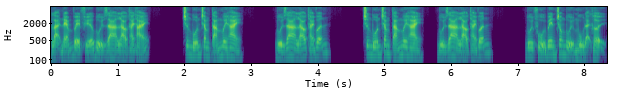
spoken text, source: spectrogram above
lại ném về phía bùi ra lao thái thái. Chương bốn trăm tám mươi hai, bùi ra lao thái vẫn. Chương bốn trăm tám mươi hai, bùi ra lao thái vẫn. Bùi phủ bên trong bụi mù đại khởi,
